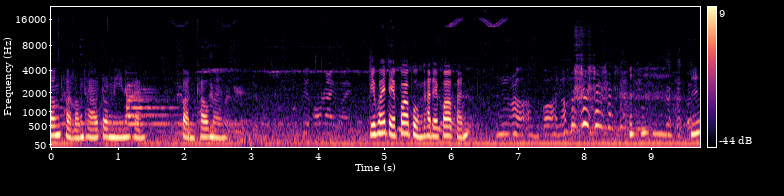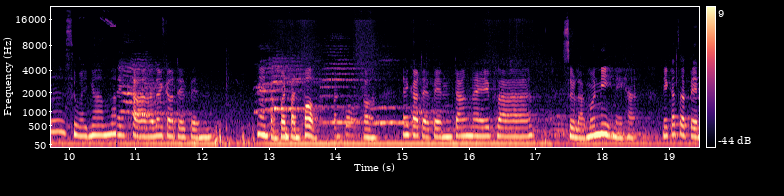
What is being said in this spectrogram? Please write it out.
ต้องถอดรองเท้าตรงนี้นะคะ ก่อนเข้ามา พี่พ่อยเดป้อผมค่ะเดป้อปันอืมเอออ่ำปอเนาะเอ้สวยงามมากค่ะ แล้วก็จะเป็นงานของปันปันโป้ปันปออ๋อแล้วก็จะเป็นตั้งในพระสุรมุนีนี่ค่ะนี่ก็จะเป็น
